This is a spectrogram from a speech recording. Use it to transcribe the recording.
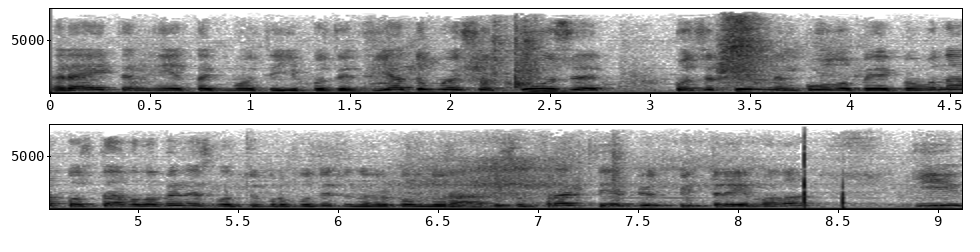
рейтинги, так мовити, її позиції. Я думаю, що дуже позитивним було б, якби вона поставила, винесла цю пропозицію на Верховну Раду, щоб фракція БЮТ підтримала і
